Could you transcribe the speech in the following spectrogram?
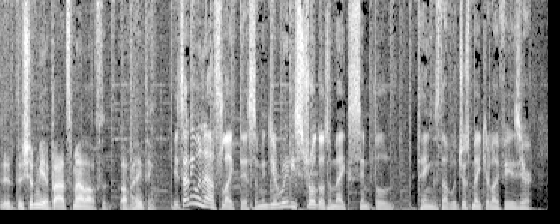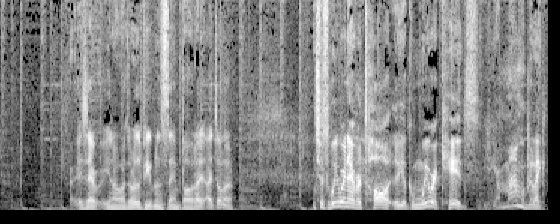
it, there shouldn't be a bad smell off of anything. Is anyone else like this? I mean, do you really struggle to make simple things that would just make your life easier? Is there, you know, are there other people in the same boat? I, I don't know. It's just we were never taught. Like, when we were kids, your mum would be like,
